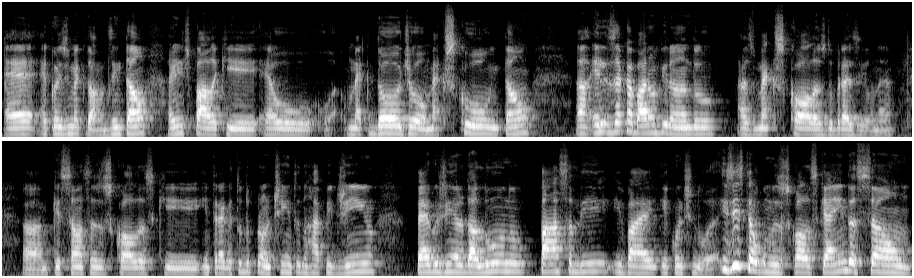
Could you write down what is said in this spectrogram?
é, é, coisa de McDonald's. Então a gente fala que é o, o McDojo, o McSchool, então uh, eles acabaram virando as McScolas do Brasil, né? Uh, que são essas escolas que entregam tudo prontinho, tudo rapidinho, pega o dinheiro do aluno, passa ali e vai e continua. Existem algumas escolas que ainda são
